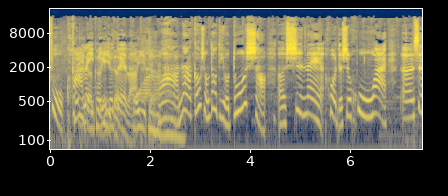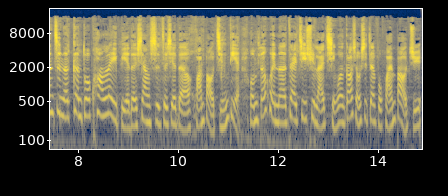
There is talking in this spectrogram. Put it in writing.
复跨类别就对了，可以的。哇，那高雄到底有多少呃室内或者是户外呃，甚至呢更多跨类别的，像是这些的环保景点？我们等会呢再继续来请问高雄市政府环保局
